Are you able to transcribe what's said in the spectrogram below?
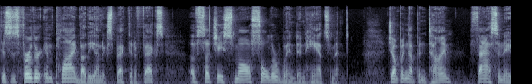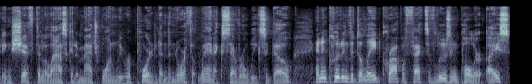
This is further implied by the unexpected effects of such a small solar wind enhancement. Jumping up in time, fascinating shift in Alaska to match one we reported in the North Atlantic several weeks ago, and including the delayed crop effects of losing polar ice,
